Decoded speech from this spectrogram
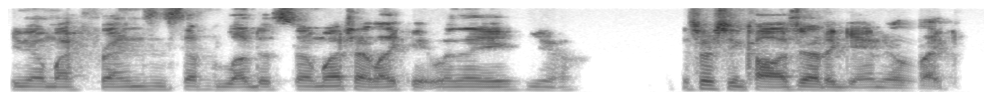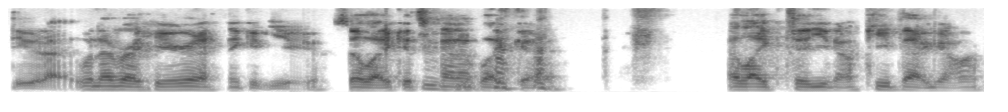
you know, my friends and stuff loved it so much. I like it when they, you know, especially in college, they're at a game, they're like, dude, I, whenever I hear it, I think of you. So like, it's kind of like a, I like to you know keep that going.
